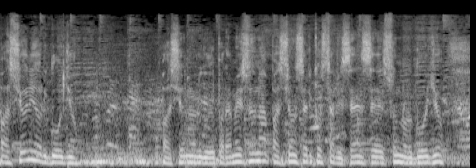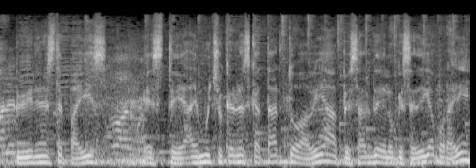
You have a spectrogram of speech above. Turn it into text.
Pasión y orgullo. Pasión y orgullo. Para mí es una pasión ser costarricense, es un orgullo vivir en este país. Este, hay mucho que rescatar todavía, a pesar de lo que se diga por ahí,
